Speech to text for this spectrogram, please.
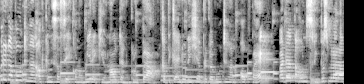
bergabung dengan organisasi ekonomi regional dan global. Ketika Indonesia bergabung dengan OPEC pada tahun 1961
